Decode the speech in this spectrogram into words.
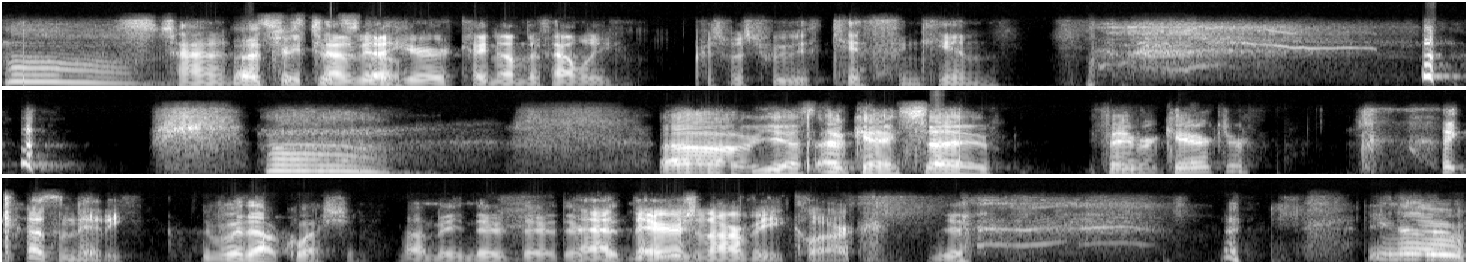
Oh, It's time, That's great time to be out stuff. here, cutting down the family Christmas tree with kith and kin. oh, yes. Okay, so favorite character? Cousin Eddie. Without question. I mean, they're they're they're That, there's an RV, Clark. Yeah. you know,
